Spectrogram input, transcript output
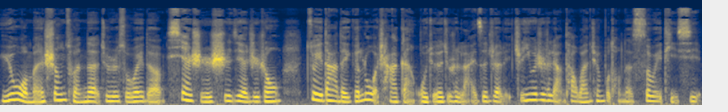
与我们生存的，就是所谓的现实世界之中最大的一个落差感，我觉得就是来自这里，是因为这是两套完全不同的思维体系。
